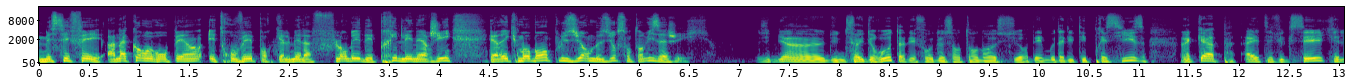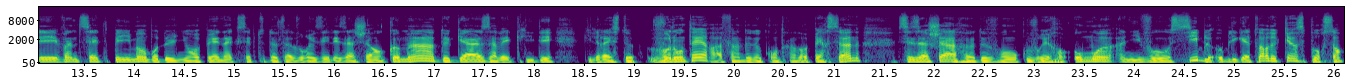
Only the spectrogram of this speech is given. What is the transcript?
Mais c'est fait. Un accord européen est trouvé pour calmer la flambée des prix de l'énergie. Eric Mauban, plusieurs mesures sont envisagées. J'ai bien euh, d'une feuille de route, à défaut de s'entendre sur des modalités précises. Un cap a été fixé. que Les 27 pays membres de l'Union européenne acceptent de favoriser les achats en commun de gaz avec l'idée qu'il reste volontaire afin de ne contraindre personne. Ces achats devront couvrir au moins un niveau cible obligatoire de 15%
